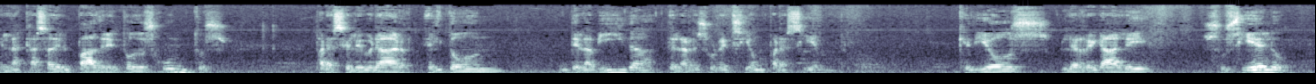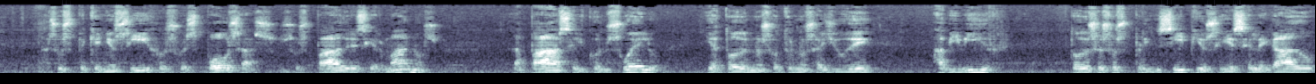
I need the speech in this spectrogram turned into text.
en la casa del Padre todos juntos para celebrar el don de la vida, de la resurrección para siempre. Que Dios le regale su cielo a sus pequeños hijos, su esposa, sus padres y hermanos, la paz, el consuelo y a todos nosotros nos ayude a vivir todos esos principios y ese legado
